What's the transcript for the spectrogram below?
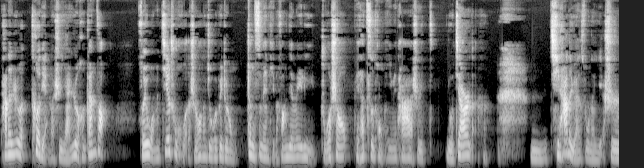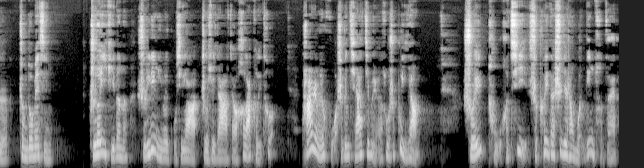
它的热特点呢是炎热和干燥。所以我们接触火的时候呢，就会被这种正四面体的方尖微粒灼烧，被它刺痛，因为它是有尖儿的。嗯，其他的元素呢也是正多边形。值得一提的呢是另一位古希腊哲学家叫赫拉克里特，他认为火是跟其他基本元素是不一样的。水、土和气是可以在世界上稳定存在的，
